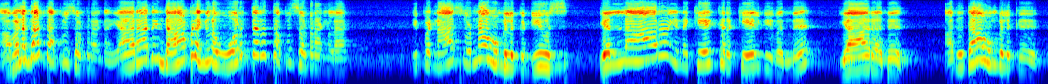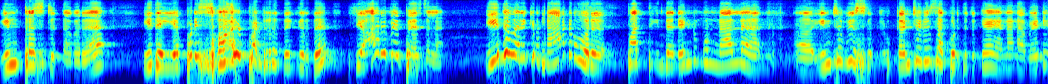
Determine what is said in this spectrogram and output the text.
அவளதான் தப்பு சொல்றாங்க. யாராவது இந்த ஆம்பளைங்களை ஒருத்தரை தப்பு சொல்றாங்களா? இப்ப நான் சொன்னா உங்களுக்கு நியூஸ் எல்லாரும் என்ன கேட்கிற கேள்வி வந்து யார் அது? அதுதான் உங்களுக்கு இன்ட்ரெஸ்ட் தவிர இதை எப்படி சால்வ் பண்றதுங்கிறது யாருமே பேசல. இது வரைக்கும் நானும் ஒரு பத்து இந்த ரெண்டு மூணு நாள்ல இன்டர்வியூஸ் கண்டினியூஸா கொடுத்துட்டு இருக்கேன். ஏன்னா நான் வெளி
